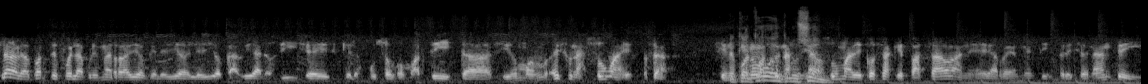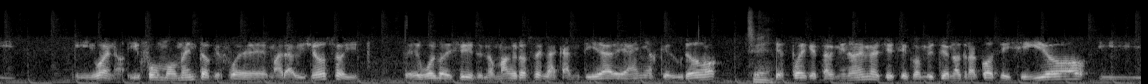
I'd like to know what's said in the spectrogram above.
Claro, aparte fue la primera radio que le dio le dio cabida a los DJs, que los puso como artistas, y es una suma, o sea, si nos ponemos una, una, suma de cosas que pasaban, era realmente impresionante y, y bueno, y fue un momento que fue maravilloso y te vuelvo a decir, lo más grosso es la cantidad de años que duró. Después que terminó Energy se convirtió en otra cosa y siguió y,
